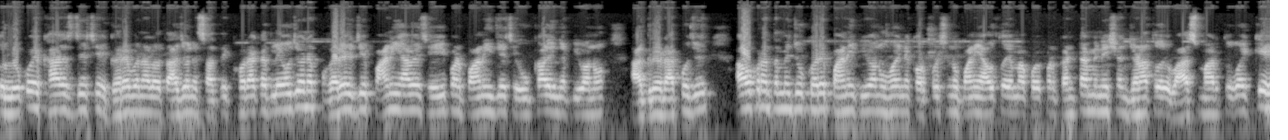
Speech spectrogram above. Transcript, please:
તો લોકોએ ખાસ જે છે, ઘરે બનાવેલો તાજો અને સાત્વિક ખોરાક જ લેવો જોઈએ અને ઘરે જે પાણી આવે છે, એ પણ પાણી જે છે, ઉકાળીને પીવાનો આગ્રહ રાખવો જોઈએ. આ ઉપરાંત તમે જો ઘરે પાણી પીવાનું હોય ને કોર્પોરેશનનું પાણી આવતું હોય, એમાં કોઈ પણ કન્ટામિનેશન જણાતું હોય, વાસ મારતું હોય કે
